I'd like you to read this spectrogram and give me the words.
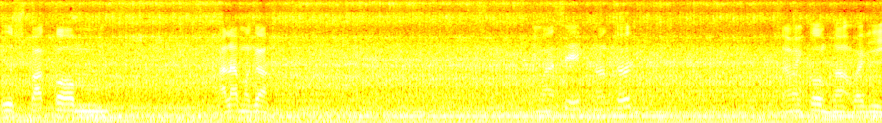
Puspakom Alam Megah. Terima kasih penonton. Assalamualaikum, selamat pagi.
